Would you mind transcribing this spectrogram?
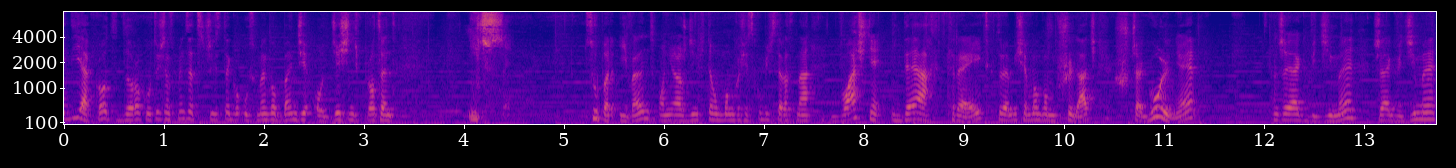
Idea Code do roku 1538 będzie o 10% niższy. Super event, ponieważ dzięki temu mogę się skupić teraz na właśnie ideach trade, które mi się mogą przydać, szczególnie że jak widzimy, że jak widzimy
